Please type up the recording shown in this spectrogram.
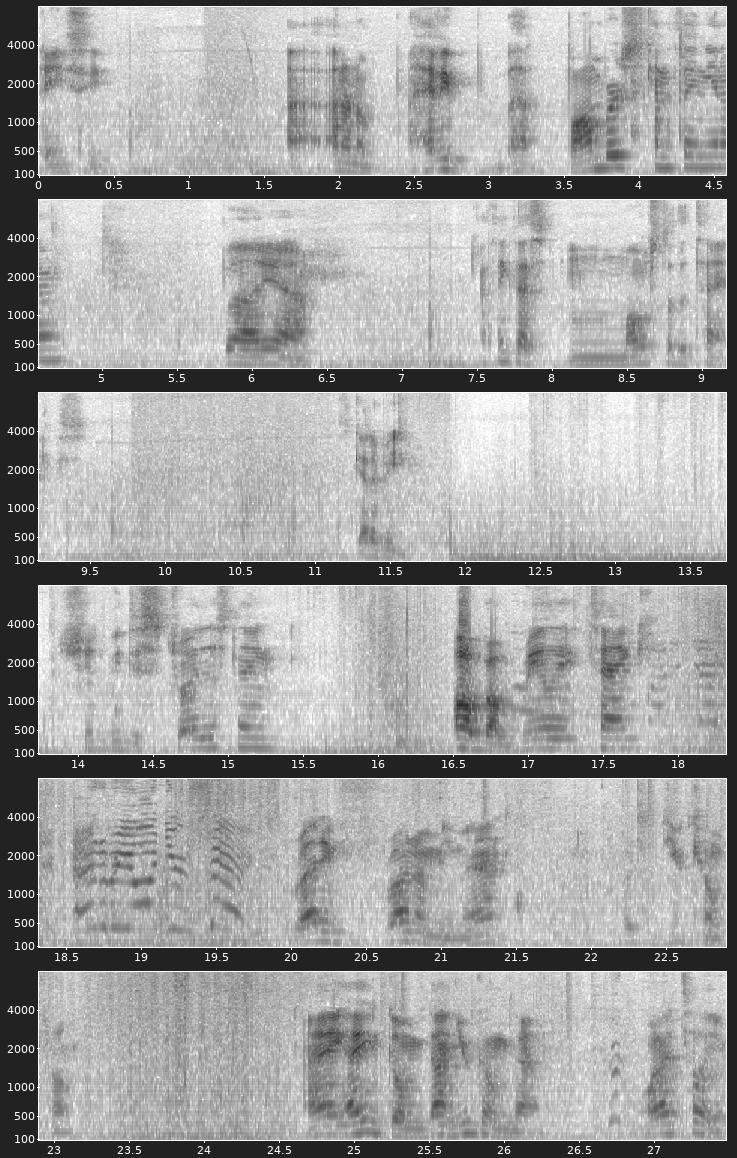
AC. Uh, I don't know, heavy uh, bombers kind of thing, you know. But yeah, I think that's most of the tanks. It's gotta be. Should we destroy this thing? Oh, bro, really, tank? Enemy on your six! Right in front of me, man. Where did you come from? I, I ain't going down, you going down. What'd I tell you?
